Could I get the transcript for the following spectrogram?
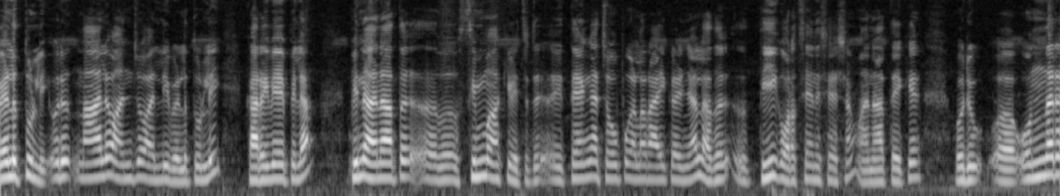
വെളുത്തുള്ളി ഒരു നാലോ അഞ്ചോ അല്ലി വെളുത്തുള്ളി കറിവേപ്പില പിന്നെ അതിനകത്ത് സിം ആക്കി വെച്ചിട്ട് ഈ തേങ്ങ ചുവപ്പ് കളറായി കഴിഞ്ഞാൽ അത് തീ കുറച്ചതിന് ശേഷം അതിനകത്തേക്ക് ഒരു ഒന്നര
